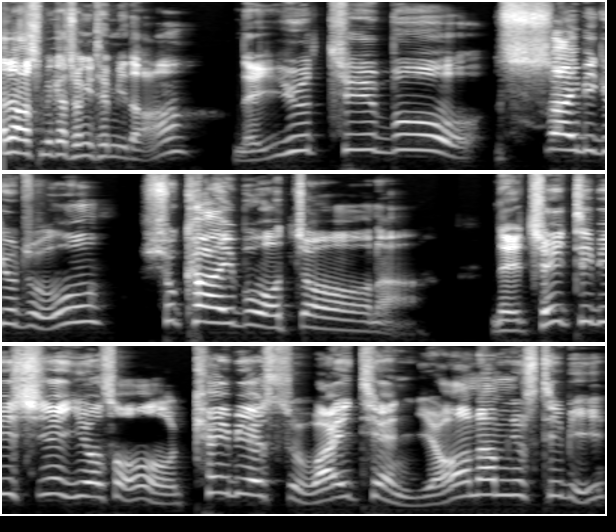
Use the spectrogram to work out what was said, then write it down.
안녕하십니까 정희태입니다. 네 유튜브 사이비 교주 슈카이브 어쩌나 네 JTBC에 이어서 KBS, YTN, 연합뉴스TV,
